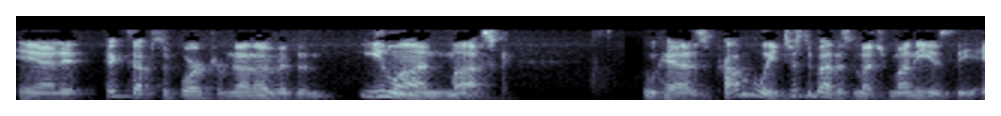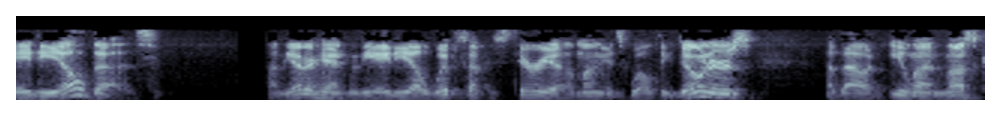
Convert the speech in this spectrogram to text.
and it picked up support from none other than Elon Musk, who has probably just about as much money as the ADL does. On the other hand, when the ADL whips up hysteria among its wealthy donors about Elon Musk,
